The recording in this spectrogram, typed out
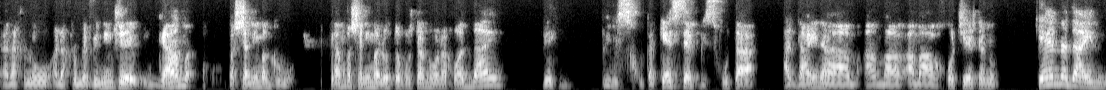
אנחנו, אנחנו מבינים שגם בשנים הגרוע, גם בשנים הלא טובות שלנו אנחנו עדיין, בזכות הכסף, בזכות ה, עדיין המ- המ- המערכות שיש לנו, כן עדיין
